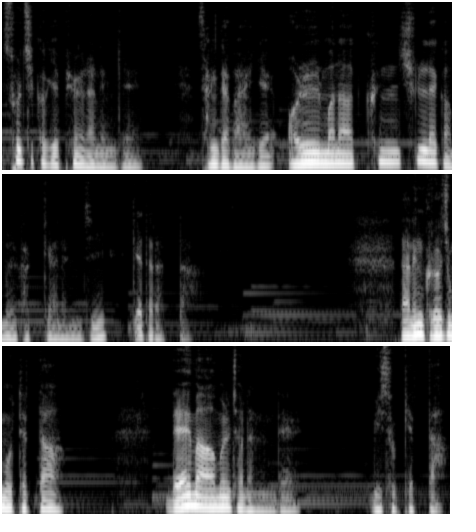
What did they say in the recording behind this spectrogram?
솔직하게 표현하는 게 상대방에게 얼마나 큰 신뢰감을 갖게 하는지 깨달았다. 나는 그러지 못했다. 내 마음을 전하는데 미숙했다.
